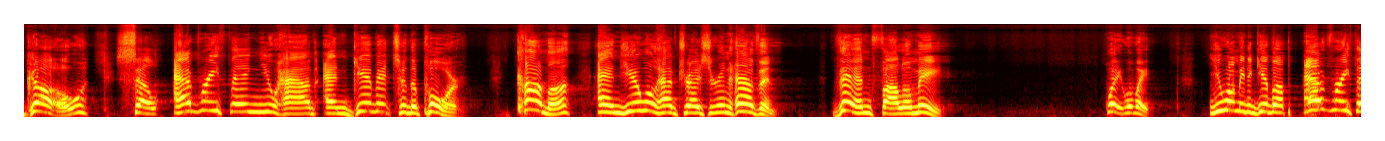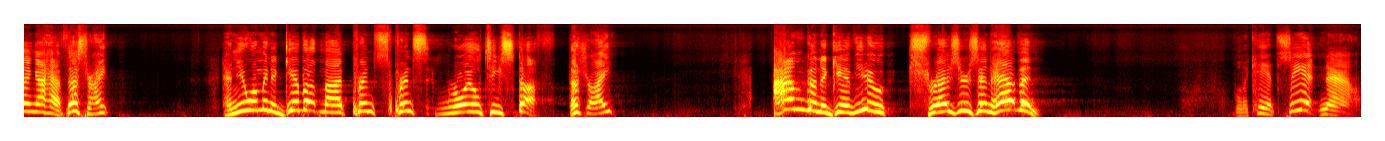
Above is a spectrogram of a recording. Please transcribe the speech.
Go, sell everything you have and give it to the poor, comma, and you will have treasure in heaven. Then follow me. Wait, wait, wait. You want me to give up everything I have? That's right. And you want me to give up my prince, prince royalty stuff. That's right. I'm going to give you treasures in heaven. Well, I can't see it now.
